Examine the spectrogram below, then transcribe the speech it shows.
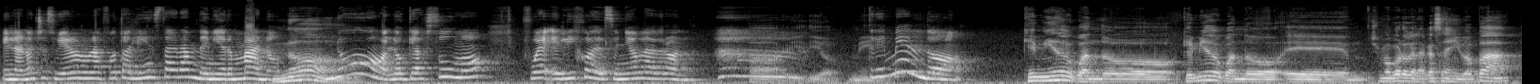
En la noche subieron una foto al Instagram de mi hermano. No. No, lo que asumo fue el hijo del señor ladrón. Ay, Dios mío. Tremendo. Qué miedo cuando. Qué miedo cuando. eh, yo me acuerdo que en la casa de mi papá.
